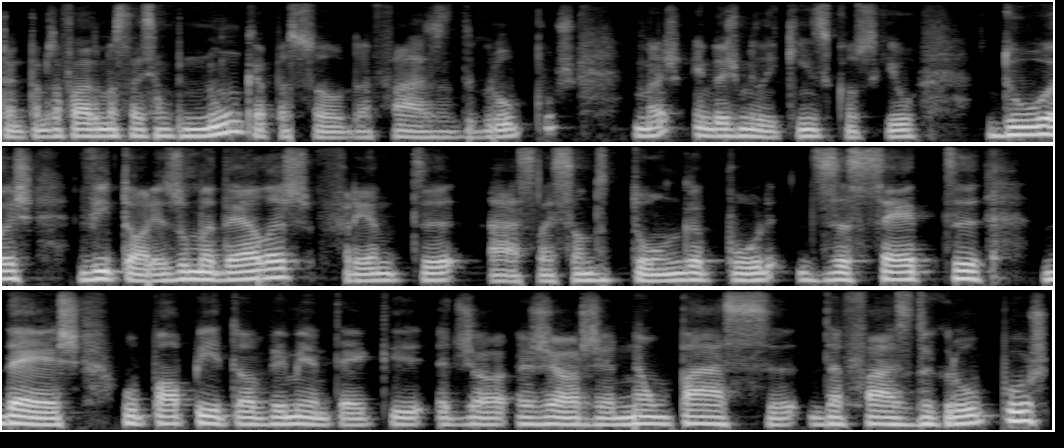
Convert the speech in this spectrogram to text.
Portanto, estamos a falar de uma seleção que nunca passou da fase de grupos, mas em 2015 conseguiu duas vitórias. Uma delas frente à seleção de Tonga por 17-10. O palpite, obviamente, é que a Geórgia não passe da fase de grupos,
